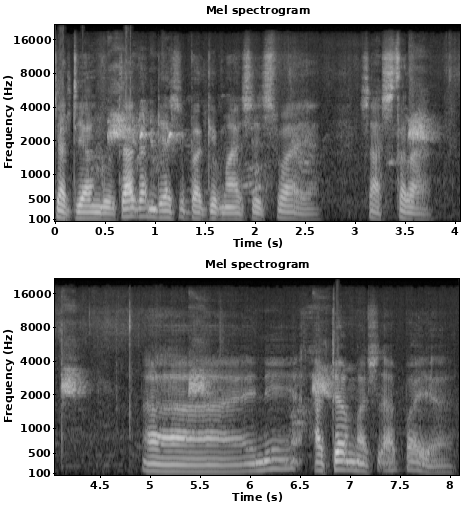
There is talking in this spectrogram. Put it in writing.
jadi anggota kan dia sebagai mahasiswa ya sastra. Nah, ini ada Mas apa ya?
